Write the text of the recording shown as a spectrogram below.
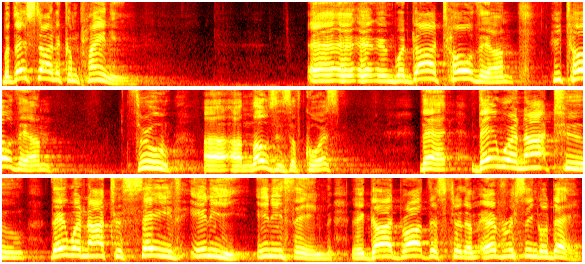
But they started complaining. And, and, and what God told them, He told them through uh, uh, Moses, of course, that they were not to they were not to save any anything. That god brought this to them every single day.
